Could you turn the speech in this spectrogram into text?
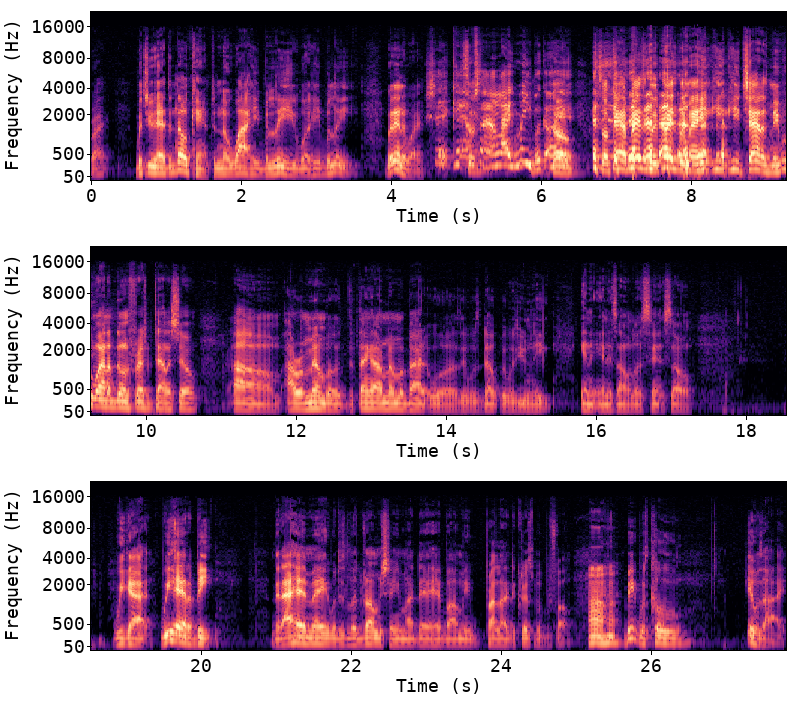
right? But you had to know Cam to know why he believed what he believed. But anyway, Shit, Cam So- sound like me, but go so ahead. so Cam basically basically man, he, he he challenged me. We wound up doing the freshman talent show. Um, I remember the thing I remember about it was it was dope. It was unique in in its own little sense. So we got we had a beat that I had made with this little drum machine my dad had bought me probably like the Christmas before. Uh-huh. Beat was cool. It was all right.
